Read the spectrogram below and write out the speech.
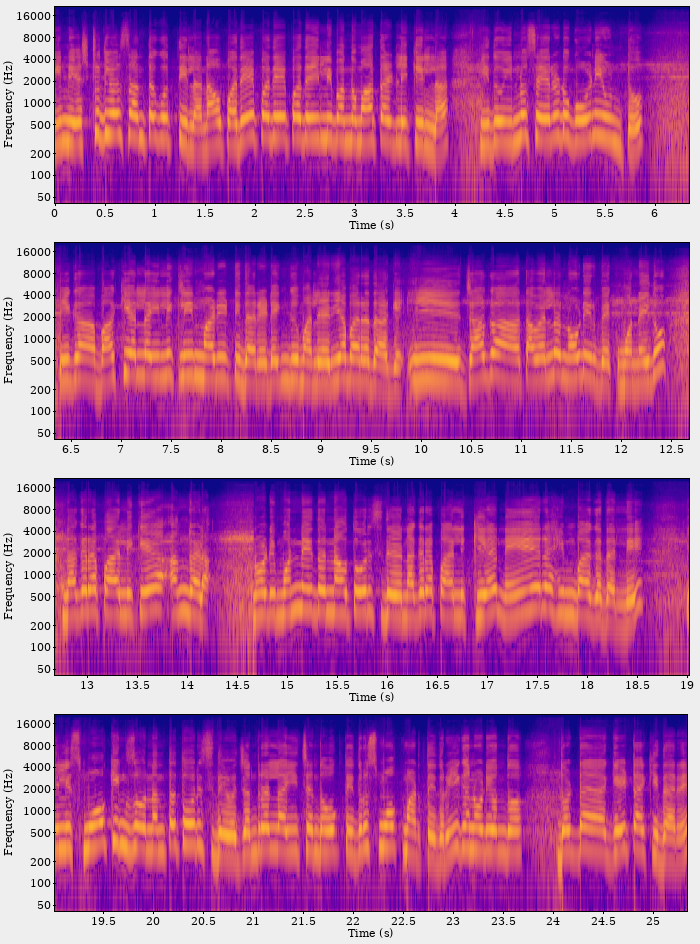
ಇನ್ನು ಎಷ್ಟು ದಿವಸ ಅಂತ ಗೊತ್ತಿಲ್ಲ. ನಾವು ಪದೇ ಪದೇ ಪದೇ ಇಲ್ಲಿ ಬಂದು ಮಾತಾಡಲಿಕ್ಕಿಲ್ಲ. ಇದು ಇನ್ನೂ ಸಹ ಎರಡು ಗೋಣಿ ಉಂಟು. ಈಗ ಬಾಕಿ ಎಲ್ಲ ಇಲ್ಲಿ ಕ್ಲೀನ್ ಮಾಡಿ ಇಟ್ಟಿದ್ದಾರೆ ಡೆಂಗ್ಯೂ, ಮಲೇರಿಯಾ ಬರದ ಹಾಗೆ. ಈ ಜಾಗ ತಾವೆಲ್ಲ ನೋಡಿರ್ಬೇಕು. ಮೊನ್ನೆ ಇದು ನಗರ ಪಾಲಿಕೆಯ ಅಂಗಳ. ನೋಡಿ, ಮೊನ್ನೆ ಇದನ್ನು ನಾವು ತೋರಿಸಿದ್ದೇವೆ ನಗರ ಪಾಲಿಕೆಯ ನೇರ ಹಿಂಭಾಗದಲ್ಲಿ. ಇಲ್ಲಿ ಸ್ಮೋಕಿಂಗ್ ಝೋನ್ ಅಂತ ತೋರಿಸಿದ್ದೇವೆ. ಜನರೆಲ್ಲ ಈಚೆಂದ ಹೋಗ್ತಿದ್ರು ಸ್ಮೋಕ್ ಮಾಡ್ತಿದ್ರು. ಈಗ ನೋಡಿ ಒಂದು ದೊಡ್ಡ ಗೇಟ್ ಹಾಕಿದ್ದಾರೆ.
